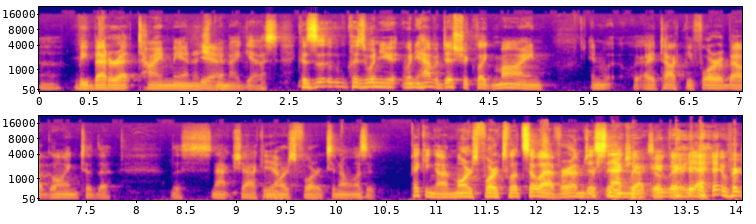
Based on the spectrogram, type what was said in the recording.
uh, be better at time management, yeah. I guess. Because because when you when you have a district like mine, and I talked before about going to the the snack shack in yeah. Forks, and I wasn't picking on Moore's Forks whatsoever. I'm just we're saying we're, we're, yeah, we're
